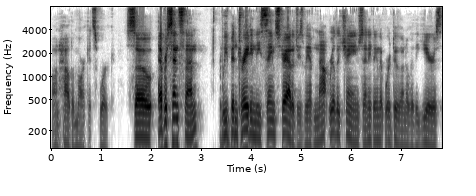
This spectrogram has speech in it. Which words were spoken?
on how the markets work. So ever since then, we've been trading these same strategies. We have not really changed anything that we're doing over the years.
